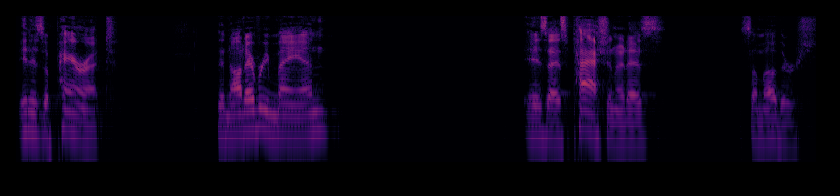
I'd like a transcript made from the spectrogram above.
it is apparent that not every man is as passionate as some others.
